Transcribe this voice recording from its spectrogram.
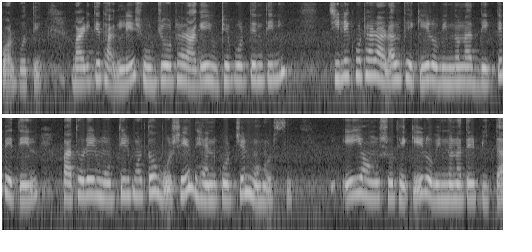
পর্বতে। বাড়িতে থাকলে সূর্য ওঠার আগেই উঠে পড়তেন তিনি। চিলেকোঠার আড়াল থেকে রবীন্দ্রনাথ দেখতে পেতেন পাথরের মূর্তির মতো বসে ধ্যান করছেন মহর্ষি। এই অংশ থেকে রবীন্দ্রনাথের পিতা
